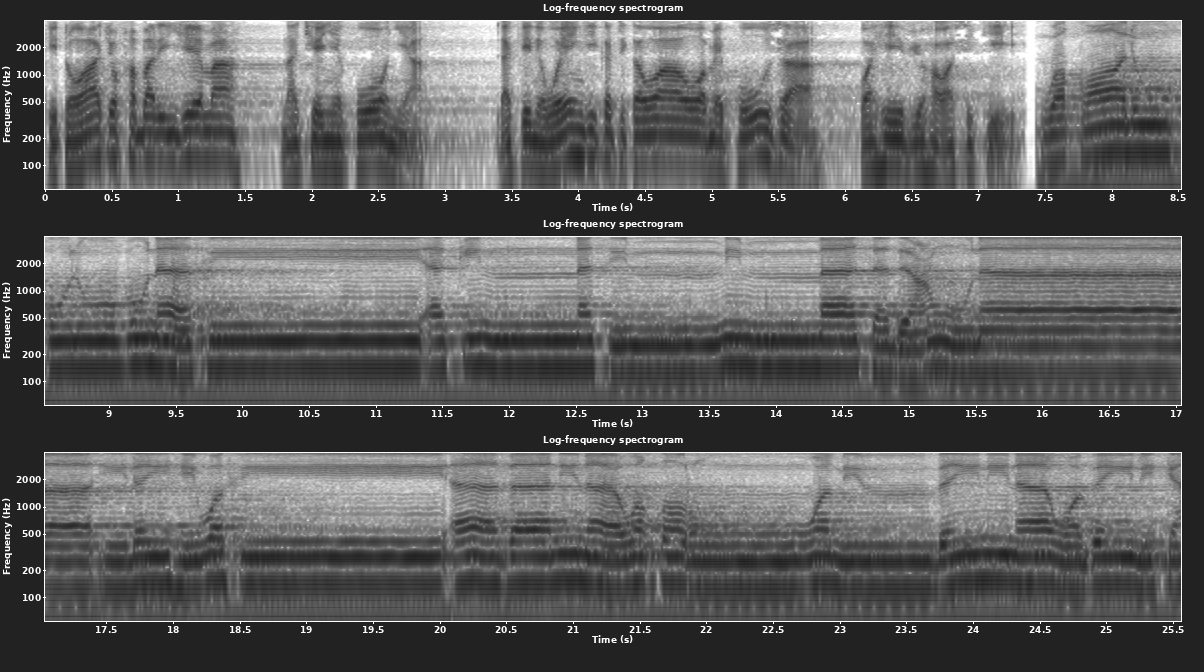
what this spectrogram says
kitoacho habari njema na chenye kuonya lakini wengi katika wao wamepuuza kwa hivyo hawasikii. Waqalu qulubuna fi akinnatin mimma tad'una ilayhi wa fi adhanina waqarun wa min baynina wa baynika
